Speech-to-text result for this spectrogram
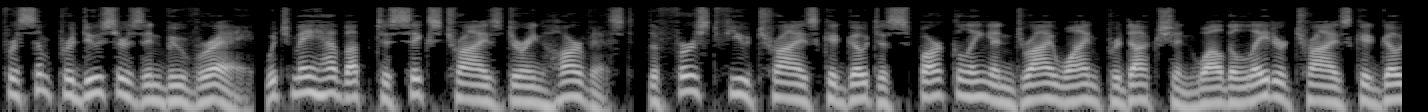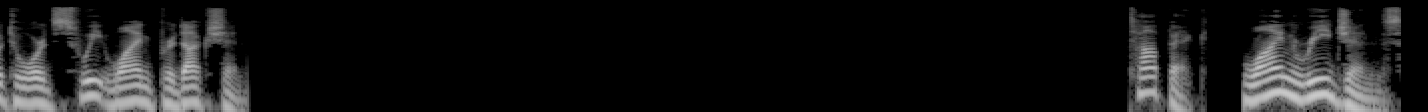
For some producers in Vouvray, which may have up to six tries during harvest, the first few tries could go to sparkling and dry wine production while the later tries could go towards sweet wine production. Wine regions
